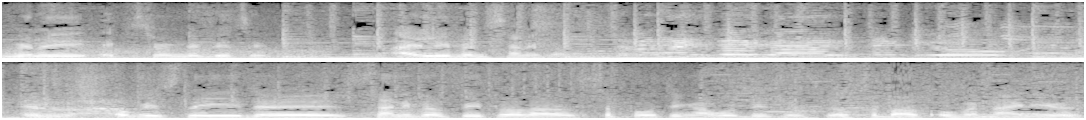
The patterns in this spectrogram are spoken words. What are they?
really extremely busy. I live in Sunnyvale. Have a nice day, guys. Thank you. And obviously the Sunnyvale people are supporting our business just about over nine years,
